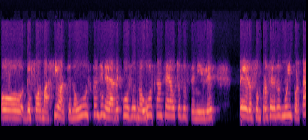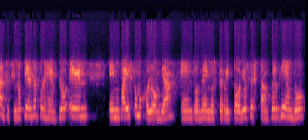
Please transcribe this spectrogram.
o de formación, que no buscan generar recursos, no buscan ser autosostenibles, pero son procesos muy importantes. Si uno piensa, por ejemplo, en, en un país como Colombia, en donde en los territorios se están perdiendo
